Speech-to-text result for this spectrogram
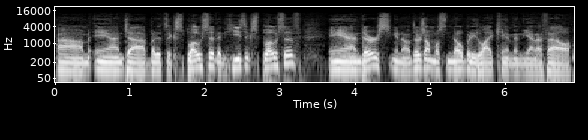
Um, and uh, but it's explosive, and he's explosive. And there's you know there's almost nobody like him in the NFL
